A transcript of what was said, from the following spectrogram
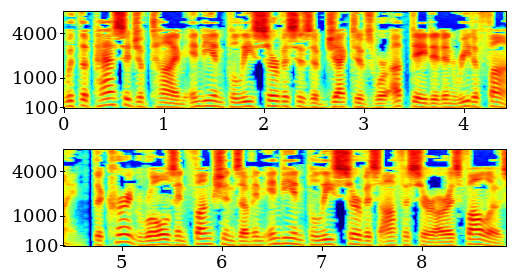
With the passage of time Indian Police Service's objectives were updated and redefined. The current roles and functions of an Indian Police Service officer are as follows,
